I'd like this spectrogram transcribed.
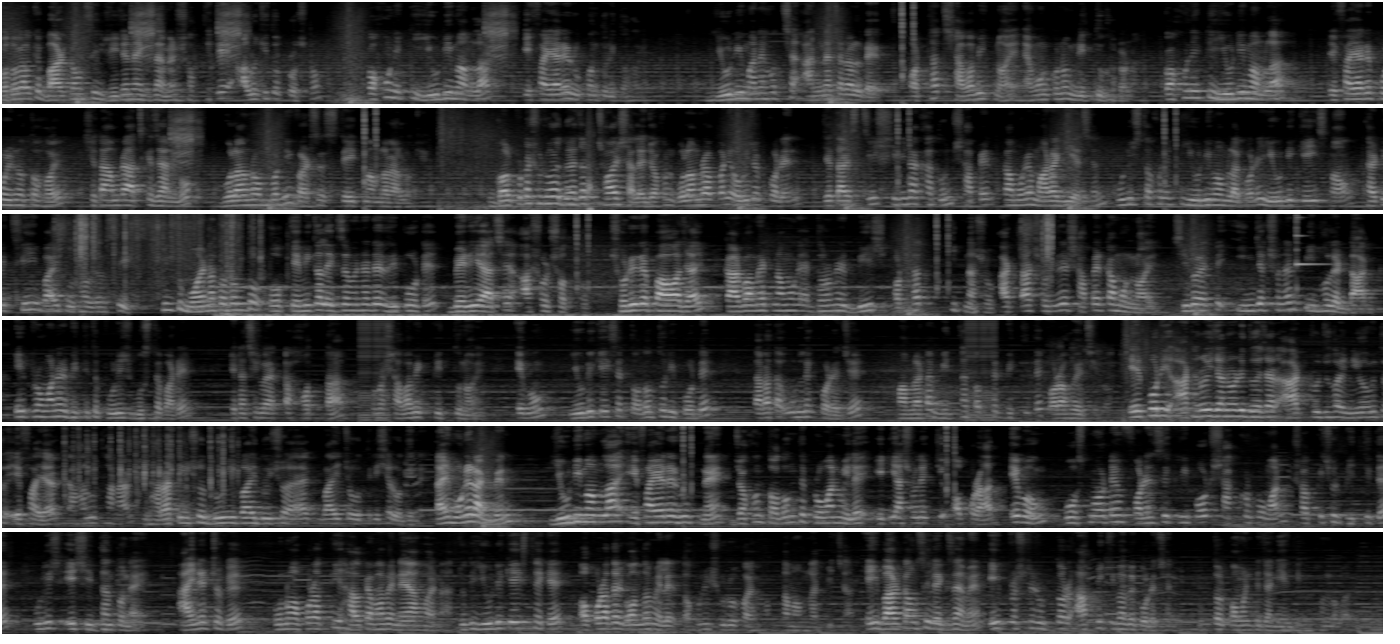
গতকালকে bar council return এক্সামের সব থেকে আলোচিত প্রশ্ন, কখন একটি ইউডি মামলা এফআইআর রূপান্তরিত হয়? ইউডি মানে হচ্ছে আনন্যাচারাল ডেথ অর্থাৎ স্বাভাবিক নয়, এমন কোনো মৃত্যু ঘটনা। কখন একটি ইউডি মামলা এফআইআর পরিণত হয়, সেটা আমরা আজকে জানব গোলাম রম্বনী ভার্সেস স্টেট মামলার আলোকে। গল্পটা শুরু হয় দুই হাজার ছয় সালে যখন গোলাম রাব্বানি অভিযোগ করেন যে তার স্ত্রী শিরিনা খাতুন সাপের কামড়ে মারা গিয়েছেন। পুলিশ তখন একটি ইউডি মামলা করে, UD case no thirty three by two thousand six কিন্তু ময়নাতদন্ত ও কেমিক্যাল এক্সামিনারের রিপোর্টে বেরিয়ে আছে আসল সত্য। শরীরে পাওয়া যায় কার্বামেট নামক এক ধরনের বিষ, অর্থাৎ কীটনাশক। আর তার শরীরে সাপের কামড় নয়, ছিল একটা ইনজেকশনের পিনহোলের দাগ। এই প্রমাণের ভিত্তিতে পুলিশ বুঝতে পারে, এটা ছিল একটা হত্যা, কোনো স্বাভাবিক মৃত্যু নয়। এবং ইউডি কেসের তদন্ত রিপোর্টে তারা তা উল্লেখ করে যে মামলাটা মিথ্যা তথ্যের ভিত্তিতে করা হয়েছিল। এরপরই আঠারোই জানুয়ারি দু আট রুজু হয় নিয়মিত এফআইআর কাহালু থানার ধারা তিনশো দুই বাই দুইশো এক বাই চৌত্রিশের অধীনে। তাই মনে রাখবেন ইউডি মামলা এফআইআর এর রূপ নেয় যখন তদন্তে প্রমাণ মিলে এটি আসলে একটি অপরাধ এবং পোস্টমর্টেম ফরেন্সিক রিপোর্ট স্বাক্ষর প্রমাণ সবকিছুর ভিত্তিতে পুলিশ এই সিদ্ধান্ত নেয়। আইনের চোখে কোনো অপরাধকেই হালকাভাবে নেওয়া হয় না। যদি ইউডি কেস থেকে অপরাধের গন্ধ মেলে, তখনই শুরু হয় হত্যা মামলার বিচার। এই বার কাউন্সিল এক্সামে এই প্রশ্নের উত্তর আপনি কীভাবে করেছেন? উত্তর কমেন্টে জানিয়ে দিন। ধন্যবাদ।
